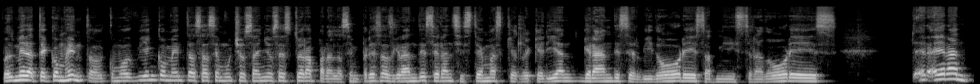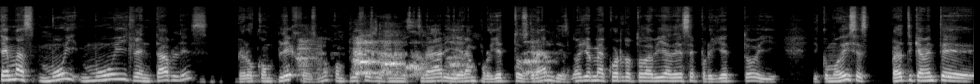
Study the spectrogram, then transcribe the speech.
Pues mira, te comento, como bien comentas, hace muchos años esto era para las empresas grandes, eran sistemas que requerían grandes servidores, administradores, eran temas muy, muy rentables, pero complejos, ¿no? Complejos de administrar y eran proyectos grandes, ¿no? Yo me acuerdo todavía de ese proyecto y, y como dices, prácticamente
